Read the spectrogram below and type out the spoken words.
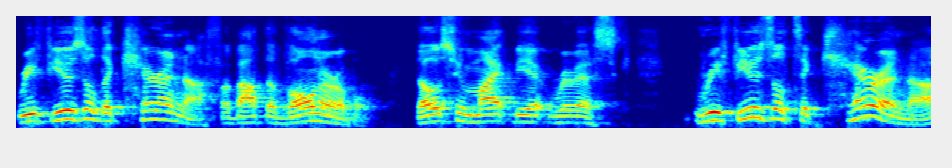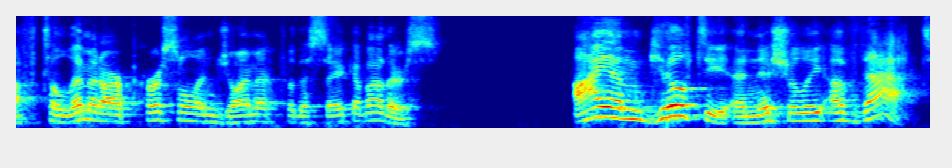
refusal to care enough about the vulnerable, those who might be at risk, refusal to care enough to limit our personal enjoyment for the sake of others. I am guilty initially of that.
